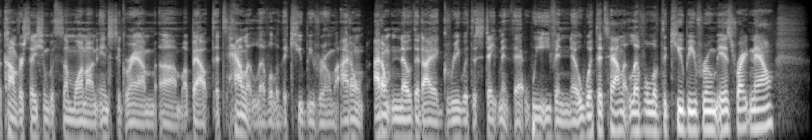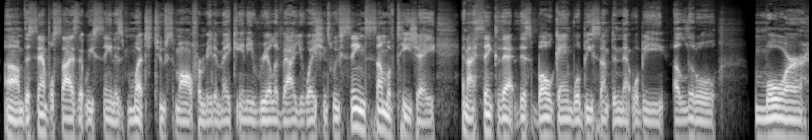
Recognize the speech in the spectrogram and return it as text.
a conversation with someone on Instagram um, about the talent level of the QB room. I don't, I don't know that I agree with the statement that we even know what the talent level of the QB room is right now. Um, the sample size that we've seen is much too small for me to make any real evaluations. We've seen some of TJ, and I think that this bowl game will be something that will be a little more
